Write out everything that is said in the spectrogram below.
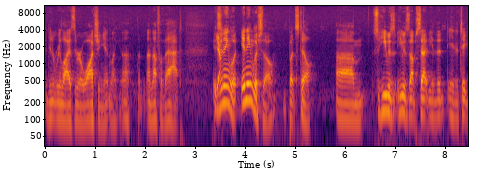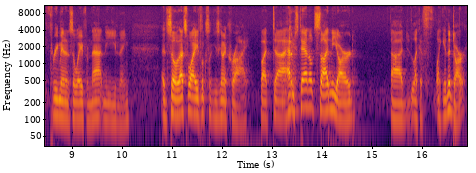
I didn't realize they were watching it. And like, uh, enough of that. It's Yep. in English, in English though, but still. Um, so he was he was upset. He had, to, he had to take three minutes away from that in the evening, and so that's why he looks like he's going to cry. But uh, I had him stand outside in the yard, uh, like a like in the dark,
